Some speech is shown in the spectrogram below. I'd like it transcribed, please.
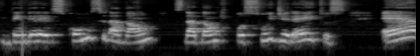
entender eles como cidadão, cidadão que possui direitos, é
